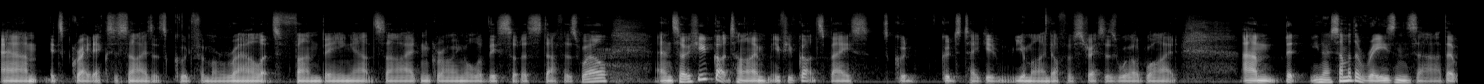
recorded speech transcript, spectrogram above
um, it's great exercise. It's good for morale. It's fun being outside and growing all of this sort of stuff as well. And so, if you've got time, if you've got space, it's good good to take your, your mind off of stresses worldwide. Um, but you know, some of the reasons are that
